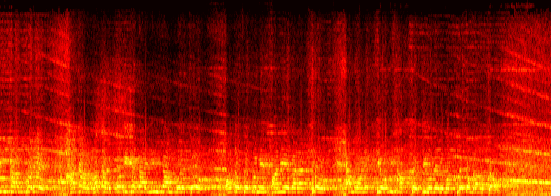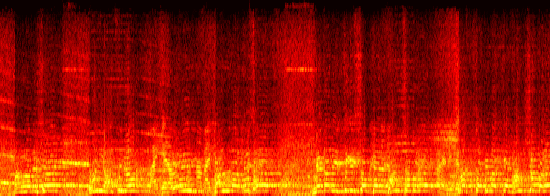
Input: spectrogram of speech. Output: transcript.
ইনকাম করে হাজার হাজার কোটি টাকা ইনকাম করেছ অথচ তুমি পালিয়ে বেড়াচ্ছ। এমন একটি অভিশপ্ত জীবনের মধ্যে তোমরা আছো। বাংলাদেশে খুনি হাসিনা এই বাংলাদেশে মেধাবী চিকিৎসকদের ধ্বংস করে, স্বাস্থ্য বিভাগকে ধ্বংস করে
